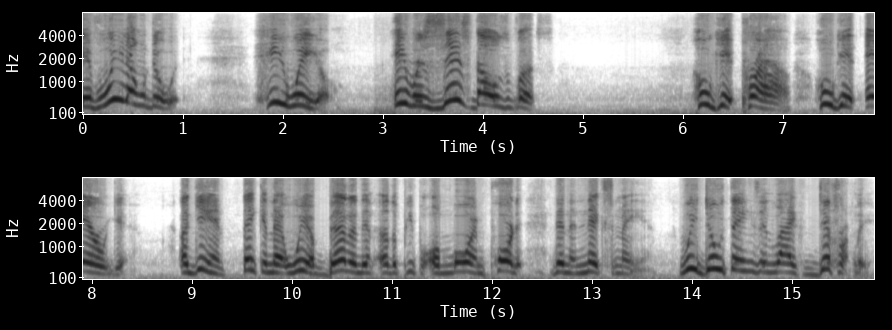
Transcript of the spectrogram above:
if we don't do it, he will. He resists those of us who get proud, who get arrogant. Again, thinking that we are better than other people or more important than the next man. We do things in life differently.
